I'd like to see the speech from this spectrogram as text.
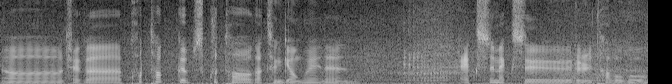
어, 제가 쿼터급 스쿠터 같은 경우에는 엑스맥스를 타보고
